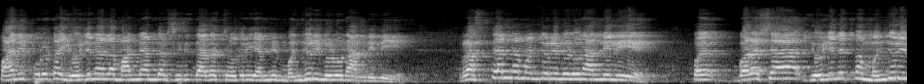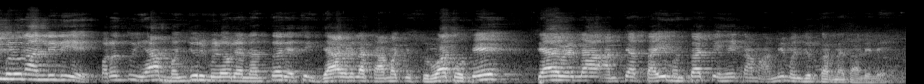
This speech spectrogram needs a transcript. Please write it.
पाणी पुरवठा योजनाला मान्य आमदार श्रीदादा चौधरी यांनी मंजुरी मिळवून आणलेली आहे. रस्त्यांना मंजुरी मिळवून आणलेली आहे. प बऱ्याचशा योजनेतनं मंजुरी मिळवून आणलेली आहे. परंतु ह्या मंजुरी मिळवल्यानंतर याची ज्या वेळेला कामाची सुरुवात होते त्यावेळेला आमच्या ताई म्हणतात की हे काम आम्ही मंजूर करण्यात आलेले आहे.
